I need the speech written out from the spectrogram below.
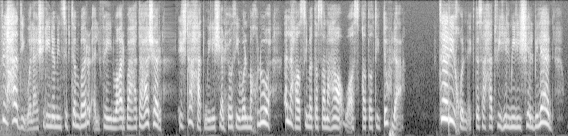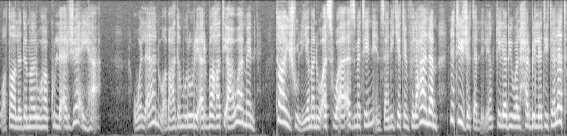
في الحادي والعشرين من سبتمبر 2014 اجتاحت ميليشيا الحوثي والمخلوع العاصمة صنعاء وأسقطت الدولة. تاريخ اكتسحت فيه الميليشيا البلاد وطال دمارها كل أرجائها. والآن وبعد مرور أربعة أعوام تعيش اليمن أسوأ أزمة إنسانية في العالم نتيجة للانقلاب والحرب التي تلت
